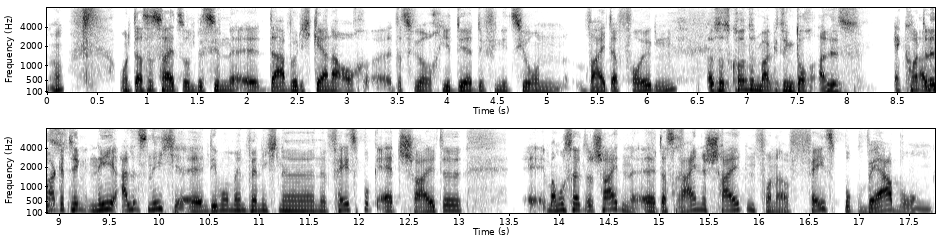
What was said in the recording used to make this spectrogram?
Ne? Und das ist halt so ein bisschen, äh, da würde ich gerne auch, äh, dass wir auch hier der Definition weiter folgen. Also das Content Marketing doch alles. Äh, Content Marketing, nee, alles nicht. Äh, in dem Moment, wenn ich eine, eine Facebook-Ad schalte, man muss halt unterscheiden, äh, das reine Schalten von einer Facebook-Werbung,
